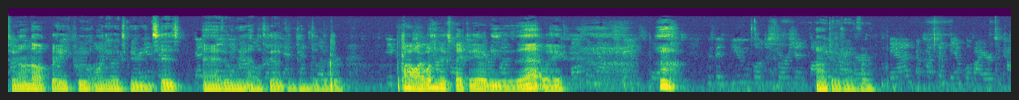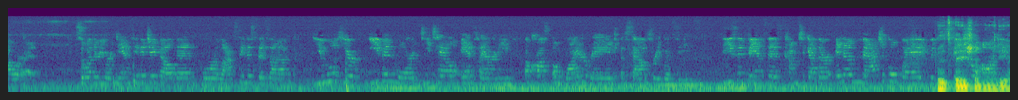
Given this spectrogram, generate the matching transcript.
to unlock breakthrough audio experiences and only Skeleton can deliver. Wow, I wasn't expecting it would be that way. Audio driver. With spatial audio.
